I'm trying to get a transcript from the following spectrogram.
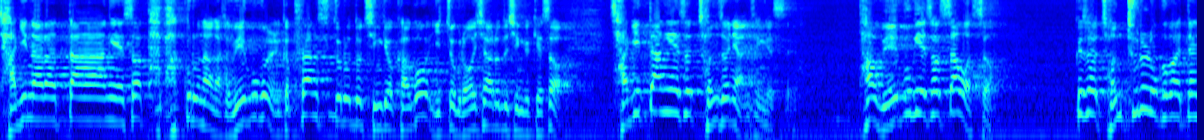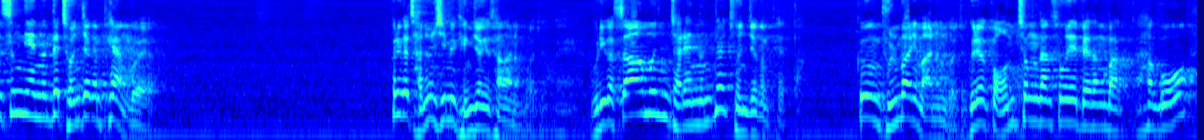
자기 나라 땅에서 다 밖으로 나가서 외국을 그러니까 프랑스로도 진격하고 이쪽 러시아로도 진격해서 자기 땅에서 전선이 안 생겼어요. 다 외국에서 싸웠어. 그래서 전투를 놓고 땐 승리했는데 전쟁은 패한 거예요. 그러니까 자존심이 굉장히 상하는 거죠. 예. 우리가 싸움은 잘했는데 전쟁은 패했다. 그럼 불만이 많은 거죠. 그래갖고 엄청난 손해배상하고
